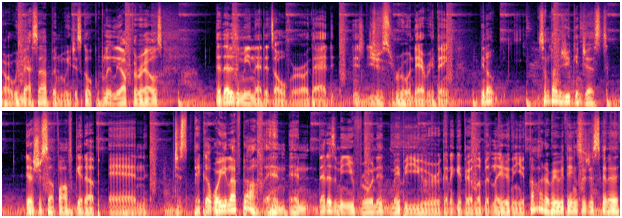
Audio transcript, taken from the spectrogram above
or we mess up and we just go completely off the rails that doesn't mean that it's over or that it's, you just ruined everything. You know, sometimes you can just dust yourself off, get up, and just pick up where you left off. And and that doesn't mean you've ruined it. Maybe you're gonna get there a little bit later than you thought, or maybe things are just gonna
